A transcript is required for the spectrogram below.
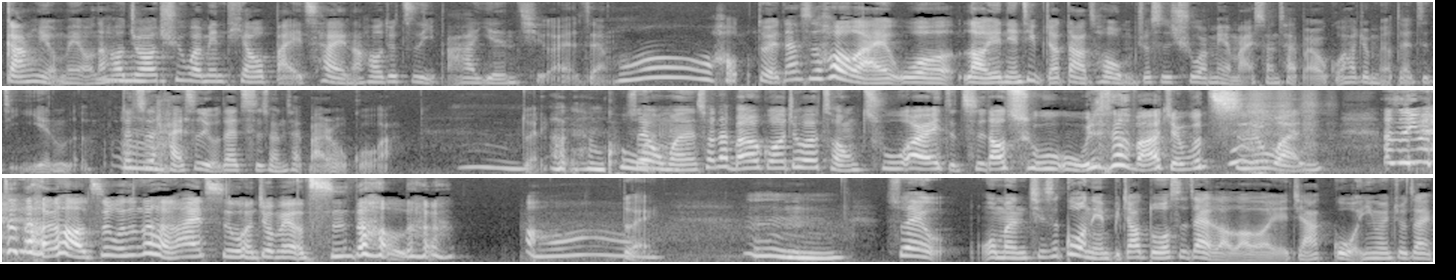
缸，有没有？然后就要去外面挑白菜，然后就自己把它腌起来，这样。哦，好，对，但是后来我姥爷年纪比较大之后，我们就是去外面买酸菜白肉锅，他就没有再自己腌了，但是还是有在吃酸菜白肉锅啊。对，很很酷欸。所以我们酸菜白肉锅就会从初二一直吃到初五，就是要把它全部吃完。但是因为真的很好吃，我真的很爱吃，我很久没有吃到了。哦，对，嗯所以我们其实过年比较多是在姥姥姥爷家过，因为就在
